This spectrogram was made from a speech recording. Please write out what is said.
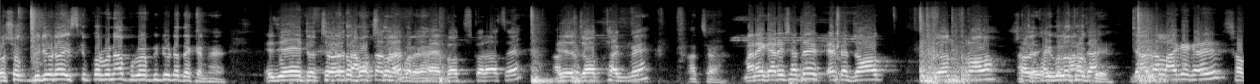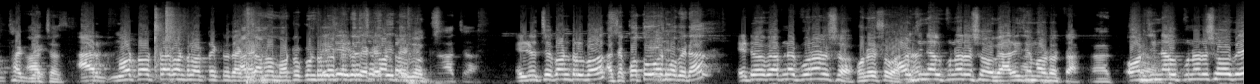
দর্শক ভিডিওটা স্কিপ করবে না পুরো ভিডিওটা দেখেন হ্যাঁ। এই যে এটা হচ্ছে তো করা। হ্যাঁ। হ্যাঁ বক্স করা আছে। এই যে জগ থাকবে। আচ্ছা। মানে গাড়ির সাথে একটা জগ যন্ত্র সব আচ্ছা। এগুলো মানে থাকবে? যা যা লাগে গাড়ির সব থাকবে। আচ্ছা। আর মোটরটা কন্ট্রোলারটা একটু দেখাই। আচ্ছা আমরা মোটর কন্ট্রোলার এই যে এটা হচ্ছে দেখাই control দিই box। আচ্ছা। এটা হচ্ছে কন্ট্রোল বক্স আচ্ছা কত ওয়াট হবে এটা? এটা হবে আপনার পনেরোশো। 1500 অরিজিনাল পনেরোশো হবে আর এই যে মোটরটা। অরিজিনাল পনেরোশো হবে।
